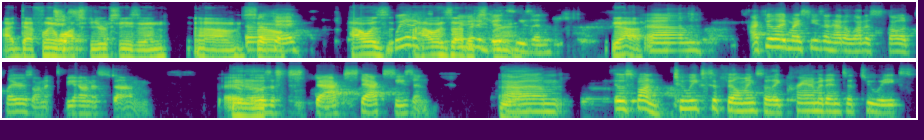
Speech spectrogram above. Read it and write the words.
I definitely watched your season. Um, so okay. How was We had a, how was that we had a good season. Yeah. Um, I feel like my season had a lot of solid players on it. To be honest, um, it, Yeah. it was a stacked, stacked season. Yeah. Um, it was fun. Two weeks of filming, so they cram it into two weeks.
